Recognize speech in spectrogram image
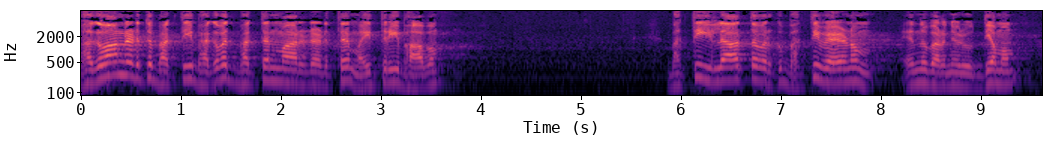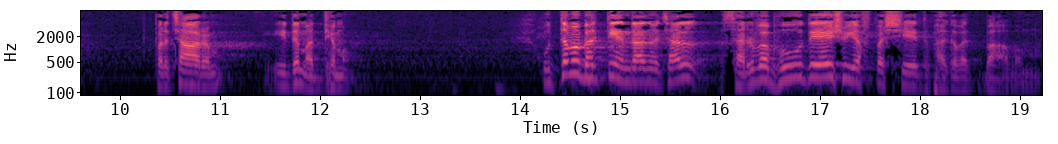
ഭഗവാന്റെ അടുത്ത് ഭക്തി ഭഗവത് ഭക്തന്മാരുടെ അടുത്ത് മൈത്രി ഭാവം. ഭക്തി ഇല്ലാത്തവർക്ക് ഭക്തി വേണം എന്ന് പറഞ്ഞൊരു ഉദ്യമം പ്രചാരം ഇത് മധ്യമം. ഉത്തമ ഭക്തി എന്താന്ന് വെച്ചാൽ സർവഭൂതേഷു യഹ് പശ്യേത് ഭഗവത് ഭാവം.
